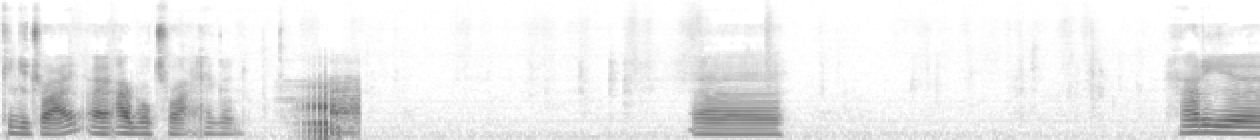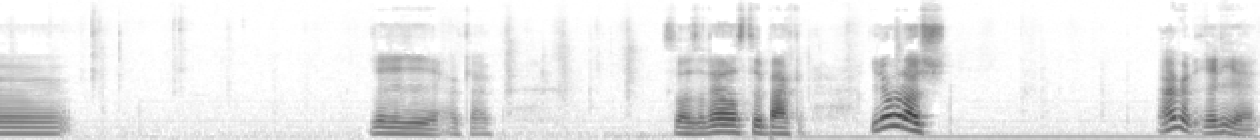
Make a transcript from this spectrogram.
Can you try? I, I will try. Hang on. Uh, how do you... Yeah, yeah, yeah, okay. So there's an LSD back... You know what I. I'm an idiot.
